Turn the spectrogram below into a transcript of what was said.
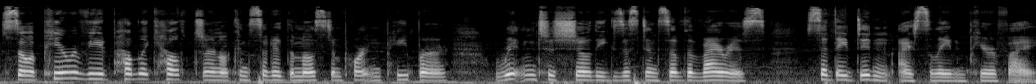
So, a peer reviewed public health journal considered the most important paper written to show the existence of the virus said they didn't isolate and purify.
